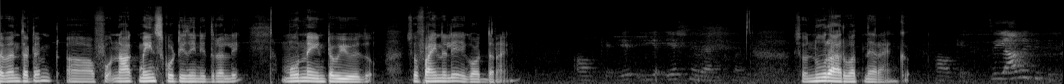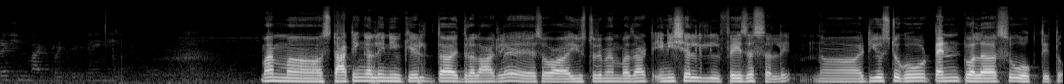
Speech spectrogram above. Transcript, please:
seventh attempt ಫು, ನಾಲ್ಕು ಮೈನ್ಸ್ ಕೊಟ್ಟಿದ್ದೀನಿ ಇದರಲ್ಲಿ. ಮೂರನೇ ಇಂಟರ್ವ್ಯೂ ಇದು. So finally I got the rank so ನೂರ ಅರವತ್ತನೇ ರ್ಯಾಂಕ್ ಮ್ಯಾಮ್ ಸ್ಟಾರ್ಟಿಂಗಲ್ಲಿ ನೀವು? ಕೇಳ್ತಾ ಇದ್ರಲ್ಲ ಆಗಲೇ so I use to remember that initial ಫೇಸಸ್ಸಲ್ಲಿ it use to go ten twelve hours ಹೋಗ್ತಿತ್ತು.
